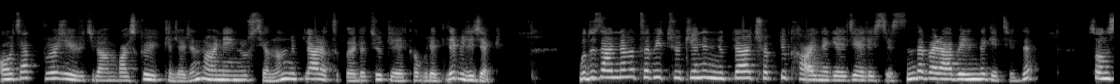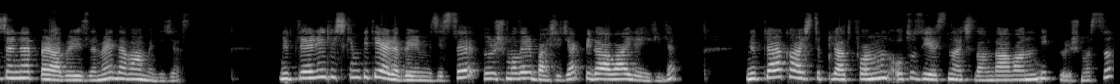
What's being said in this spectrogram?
ortak proje yürütülen başka ülkelerin, örneğin Rusya'nın nükleer atıkları da Türkiye'ye kabul edilebilecek. Bu düzenleme tabii Türkiye'nin nükleer çöplük haline geleceği eleştirisini de beraberinde getirdi. Sonuçlarını hep beraber izlemeye devam edeceğiz. Nükleere ilişkin bir diğer haberimiz ise duruşmaları başlayacak bir dava ile ilgili. Nükleer karşıtı platformun 30 üyesine açılan davanın ilk duruşması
